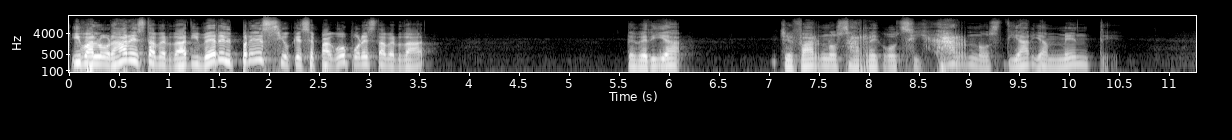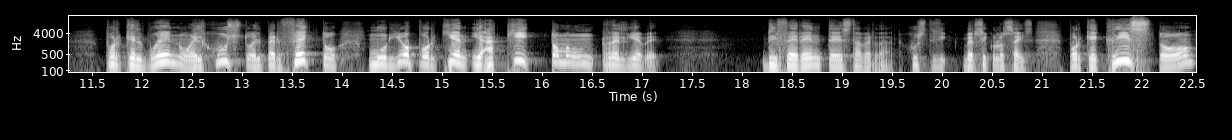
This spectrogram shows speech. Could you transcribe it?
y valorar esta verdad y ver el precio que se pagó por esta verdad, debería llevarnos a regocijarnos diariamente. Porque el bueno, el justo, el perfecto murió por quién. Y aquí toma un relieve diferente esta verdad. versículo 6. Porque Cristo,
